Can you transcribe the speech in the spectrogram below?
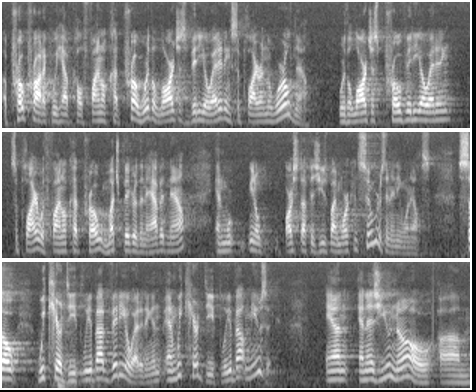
a pro product we have called Final Cut Pro, we're the largest video editing supplier in the world now. We're the largest pro video editing supplier with Final Cut Pro, We're much bigger than Avid now, and you know, our stuff is used by more consumers than anyone else. So we care deeply about video editing, and, and we care deeply about music. And, and as you know, um,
